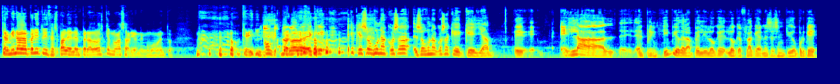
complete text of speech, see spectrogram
termina la peli y tú dices, vale, el emperador es que no ha salido en ningún momento. ok. No, de claro, claro, es que, es que eso es una cosa, eso es una cosa que, que ya eh, eh, es la, el principio de la peli lo que, lo que flaquea en ese sentido, porque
